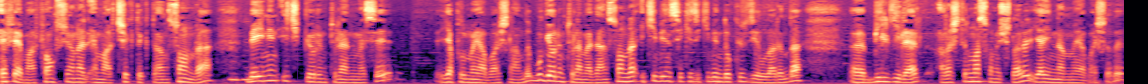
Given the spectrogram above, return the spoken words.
e, fMR, fonksiyonel MR çıktıktan sonra hı hı. beynin iç görüntülenmesi yapılmaya başlandı. Bu görüntülemeden sonra 2008-2009 yıllarında bilgiler, araştırma sonuçları yayınlanmaya başladı.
